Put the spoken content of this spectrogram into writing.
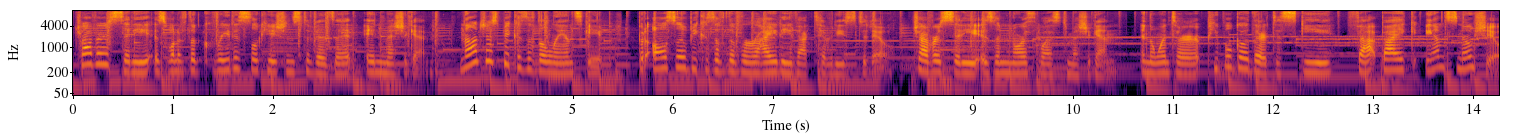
Traverse City is one of the greatest locations to visit in Michigan, not just because of the landscape, but also because of the variety of activities to do. Traverse City is in northwest Michigan. In the winter, people go there to ski, fat bike, and snowshoe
